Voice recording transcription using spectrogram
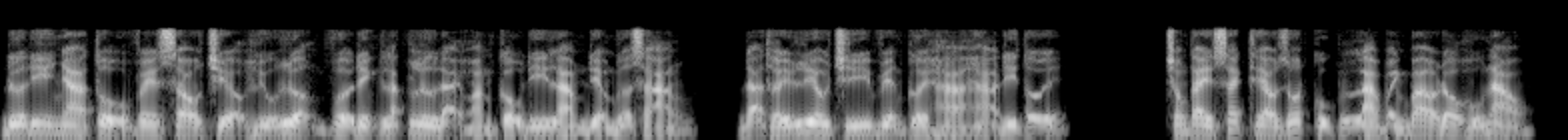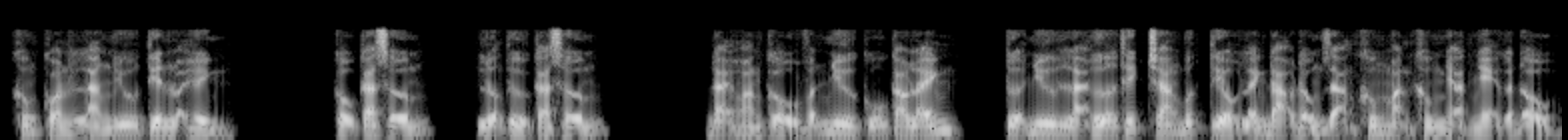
đưa đi nha tổ về sau triệu hữu lượng vừa định lắc lư đại hoàng cầu đi làm điểm bữa sáng, đã thấy liêu trí viễn cười ha hả đi tới. Trong tay sách theo rốt cục là bánh bao đậu hũ não, không còn là ngưu tiên loại hình. Cậu ca sớm, lượng tử ca sớm. Đại hoàng cầu vẫn như cũ cao lãnh, tựa như là ưa thích trang bức tiểu lãnh đạo đồng dạng không mặn không nhạt nhẹ gật đầu.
